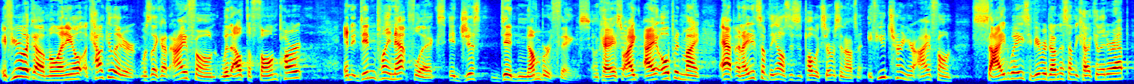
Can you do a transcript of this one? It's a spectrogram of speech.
if you're like a millennial, a calculator was like an iPhone without the phone part, and it didn't play Netflix, it just did number things, okay? So I, I opened my app and I did something else. This is public service announcement. If you turn your iPhone sideways, have you ever done this on the calculator app?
